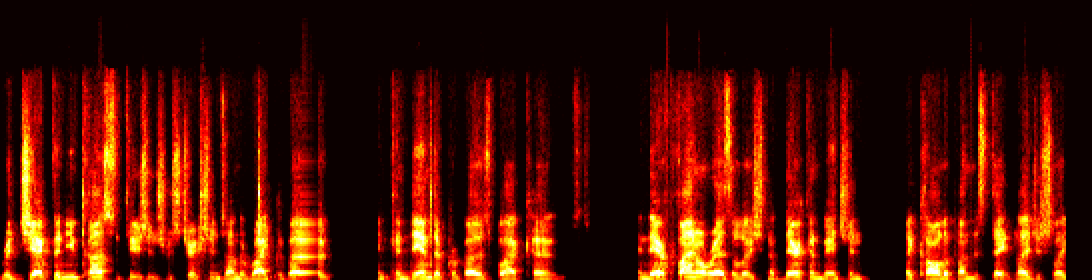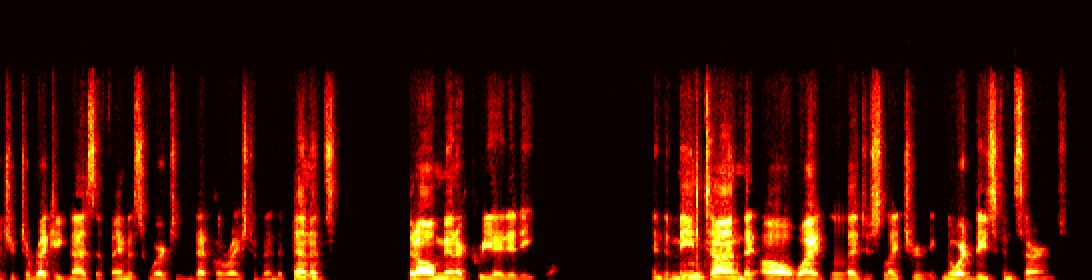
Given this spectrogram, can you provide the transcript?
reject the new constitution's restrictions on the right to vote and condemned the proposed black codes. In their final resolution of their convention, they called upon the state legislature to recognize the famous words of the Declaration of Independence that all men are created equal. In the meantime, the all white legislature ignored these concerns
